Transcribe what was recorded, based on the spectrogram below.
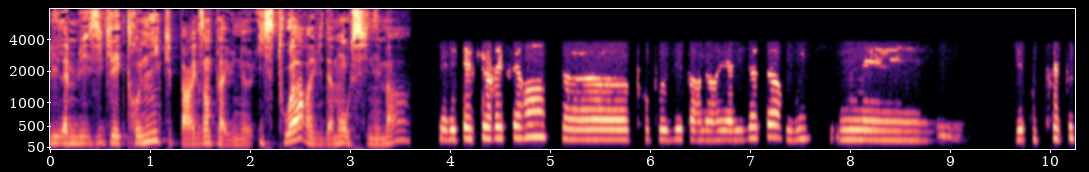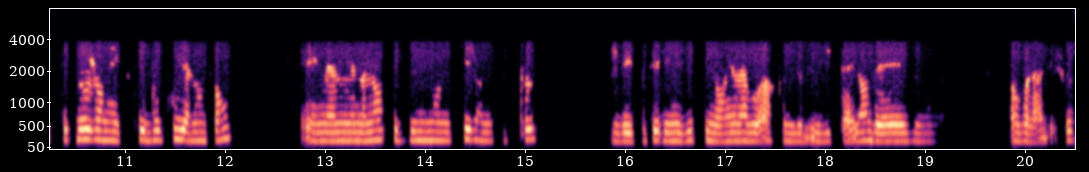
La musique électronique, par exemple, a une histoire évidemment au cinéma? Il y avait quelques références euh, proposées par le réalisateur, oui, mais j'écoute très peu de techno. J'en ai écouté beaucoup il y a longtemps, et même maintenant c'est devenu mon métier, j'en écoute peu. Je vais écouter des musiques qui n'ont rien à voir, comme de la musique thaïlandaise, voilà, des choses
